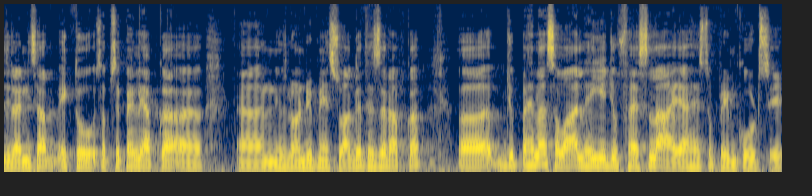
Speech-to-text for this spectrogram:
जिलानी साहब एक तो सबसे पहले आपका न्यूज़ लॉन्ड्री में स्वागत है सर आपका। आ, जो पहला सवाल है ये जो फैसला आया है सुप्रीम कोर्ट से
